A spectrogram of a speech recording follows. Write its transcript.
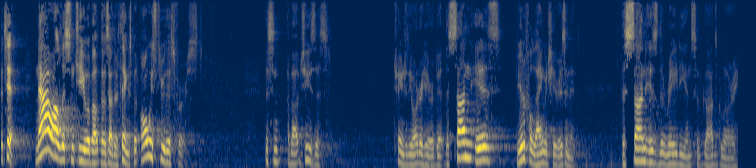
That's it. Now I'll listen to you about those other things, but always through this first. Listen about Jesus. Change the order here a bit. The Son is Beautiful language here, isn't it? The Son is the radiance of God's glory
